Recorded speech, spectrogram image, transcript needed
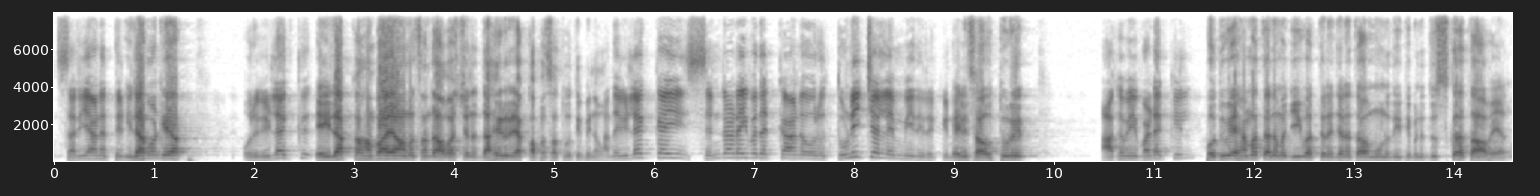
சரியான திட்டம் ஒரு இலக்கு இலக்க ஹம்பாயாம சந்த அவசியம் தஹிரிய கபசத்து திபினோம் அந்த இலக்கை சென்றடைவதற்கான ஒரு துணிச்சல் எம் மீது இருக்கின்றது. எனிசா உத்துரு. ஆகவே வடக்கில் பொதுவே ஹமத்தனம ஜீவத்தின ஜனதா மூணு தீத்திபின் துஷ்கரத்தாவையான்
